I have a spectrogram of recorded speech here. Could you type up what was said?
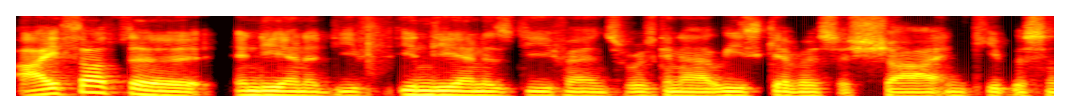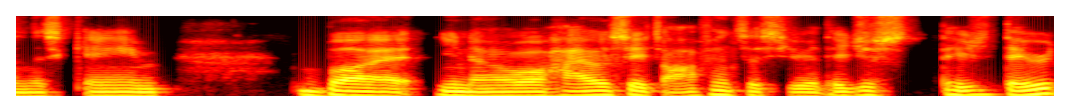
I thought the Indiana def- Indiana's defense was going to at least give us a shot and keep us in this game. But you know, Ohio State's offense this year, they just they they were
